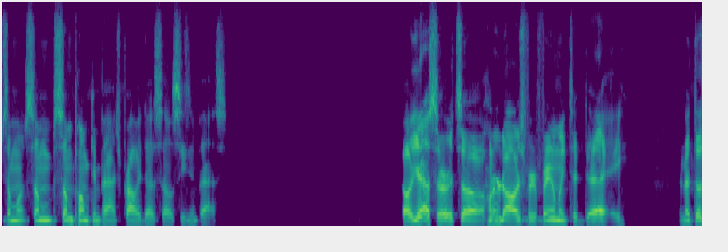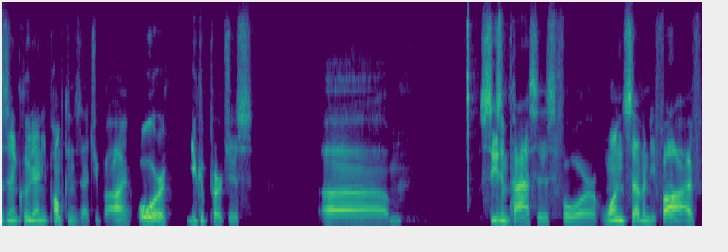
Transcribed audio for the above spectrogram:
Someone, some, some pumpkin patch probably does sell a season pass. Oh yeah, sir. It's a uh, hundred dollars for your family today, and that doesn't include any pumpkins that you buy. Or you could purchase um, season passes for one seventy five,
